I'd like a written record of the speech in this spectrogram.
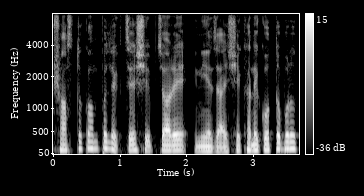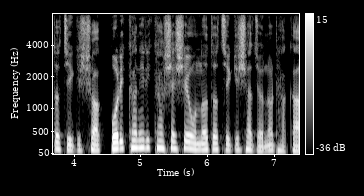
স্বাস্থ্য কমপ্লেক্সে শিবচরে নিয়ে যায়। সেখানে কর্তব্যরত চিকিৎসক পরীক্ষা নিরীক্ষা শেষে উন্নত চিকিৎসার জন্য ঢাকা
